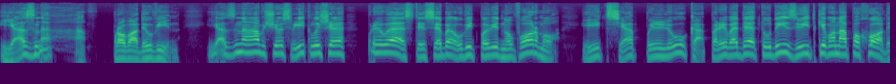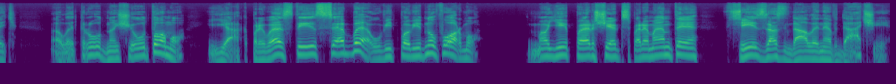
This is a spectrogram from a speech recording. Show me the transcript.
я знав, провадив він. Я знав, що слід лише привести себе у відповідну форму, і ця пилюка приведе туди, звідки вона походить. Але труднощі у тому, як привести себе у відповідну форму. Мої перші експерименти всі зазнали невдачі.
